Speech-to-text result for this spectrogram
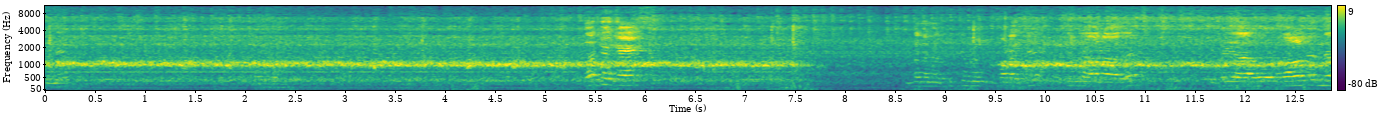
பண்ணி ஓகே கேஸ் இப்போ நம்ம கிச்சன் போடாச்சு கிச்சன் ஆன் ஆகுது இப்போ ஓரளவுக்கு இந்த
